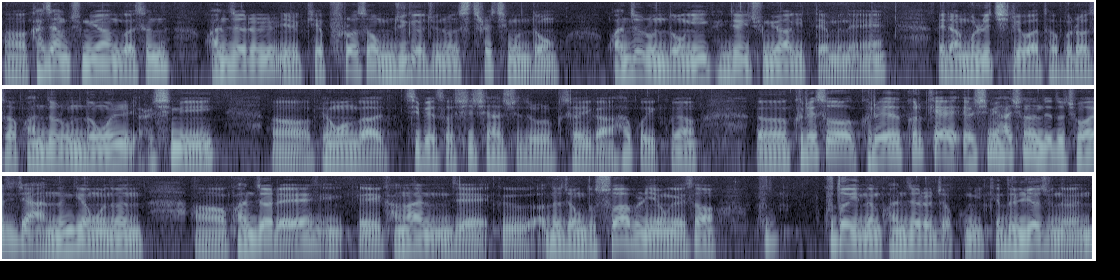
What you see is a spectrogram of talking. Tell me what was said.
어, 가장 중요한 것은 관절을 이렇게 풀어서 움직여주는 스트레칭 운동, 관절 운동이 굉장히 중요하기 때문에 이러한 물리치료와 더불어서 관절 운동을 열심히 어, 병원과 집에서 실시하시도록 저희가 하고 있고요. 어, 그래서 그래 그렇게 열심히 하셨는데도 좋아지지 않는 경우는 어, 관절에 이- 이 강한 이제 그 어느 정도 수압을 이용해서 굳- 굳어 있는 관절을 조금 이렇게 늘려주는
